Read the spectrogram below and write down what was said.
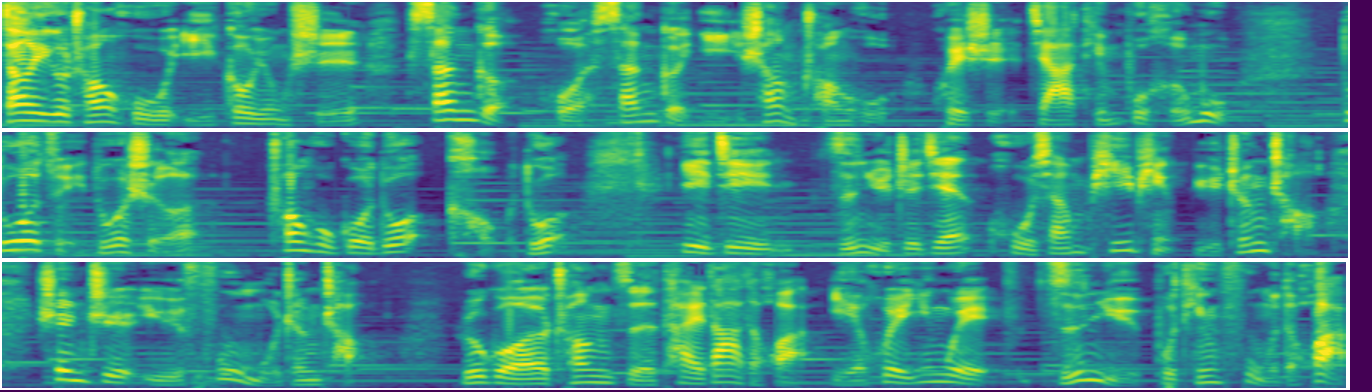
当一个窗户已够用时，三个或三个以上窗户会使家庭不和睦，多嘴多舌。窗户过多，口多，易进子女之间互相批评与争吵，甚至与父母争吵。如果窗子太大的话，也会因为子女不听父母的话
